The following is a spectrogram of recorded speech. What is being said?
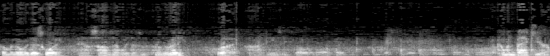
Coming over this way. Yeah, sounds that way, doesn't it? Are you ready? Right. All right, easy. Coming back here.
